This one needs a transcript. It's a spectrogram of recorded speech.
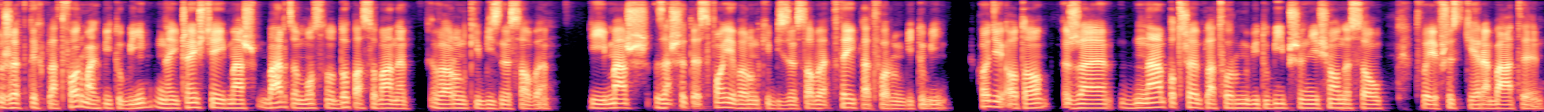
że w tych platformach B2B najczęściej masz bardzo mocno dopasowane warunki biznesowe i masz zaszyte swoje warunki biznesowe w tej platformie B2B. Chodzi o to, że na potrzeby platformy B2B przeniesione są Twoje wszystkie rabaty,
